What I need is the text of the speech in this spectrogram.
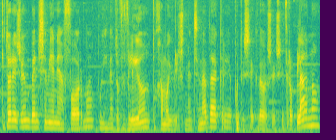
Και τώρα η ζωή μου μπαίνει σε μια νέα φόρμα που είναι το βιβλίο, το χαμόγελο συνάντησε ένα δάκρυ από τις εκδόσεις Ιδροπλάνο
